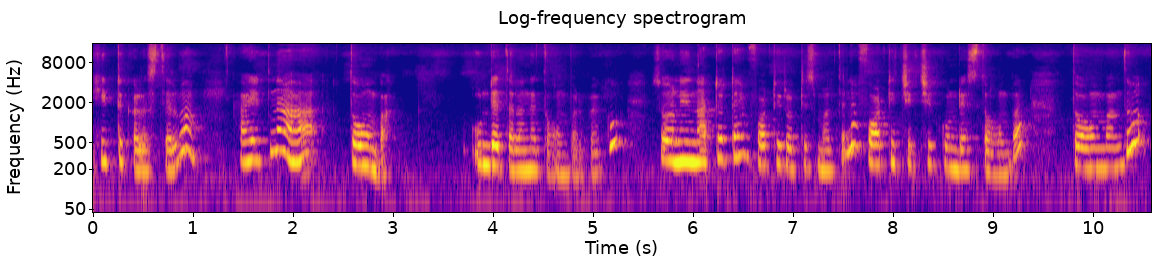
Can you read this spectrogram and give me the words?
ಹಿಟ್ಟು ಕಳಿಸ್ತಲ್ವಾ ಆ ಹಿಟ್ಟನ್ನ ತೊಗೊಂಬ. ಉಂಡೆ ಥರನೇ ತೊಗೊಂಬರ್ಬೇಕು. ಸೊ ನೀನು at a time forty rotis ಮಾಡ್ತಿಲ್ಲ ಫಾರ್ಟಿ ಚಿಕ್ಕ ಚಿಕ್ಕ ಉಂಡೆಸ್ ತೊಗೊಂಬ. ತೊಗೊಂಬಂದು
